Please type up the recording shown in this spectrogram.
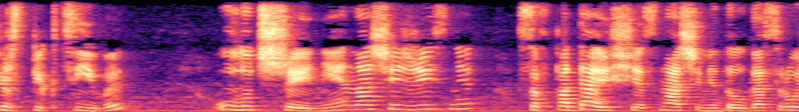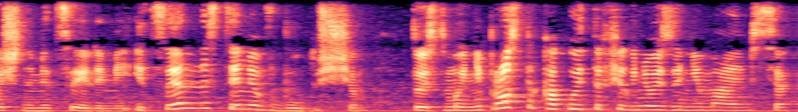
перспективы улучшения нашей жизни – совпадающее с нашими долгосрочными целями и ценностями в будущем. То есть мы не просто какой-то фигней занимаемся,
